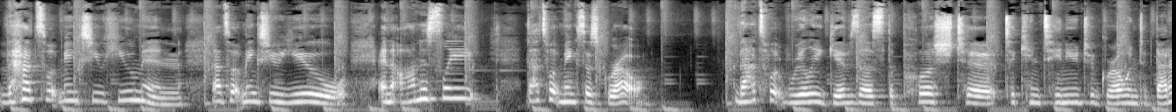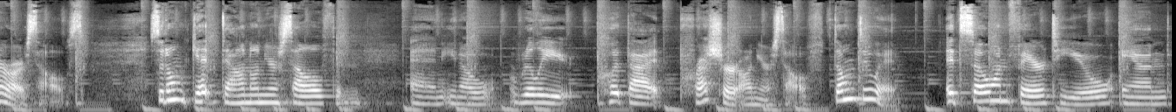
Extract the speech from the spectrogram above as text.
that's what makes you human that's what makes you you and honestly that's what makes us grow that's what really gives us the push to to continue to grow and to better ourselves so don't get down on yourself and and you know really put that pressure on yourself don't do it it's so unfair to you and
